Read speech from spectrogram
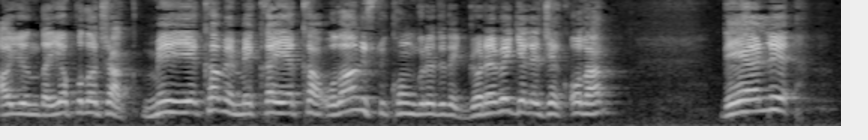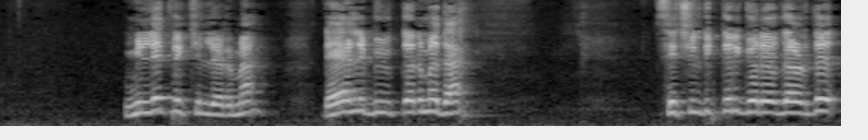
ayında yapılacak MYK ve MKYK olağanüstü kongrede de göreve gelecek olan değerli milletvekillerime, değerli büyüklerime de seçildikleri görevlerde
